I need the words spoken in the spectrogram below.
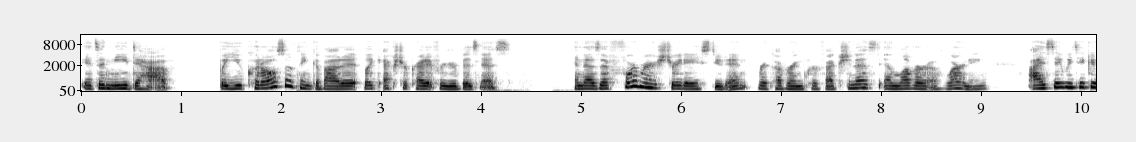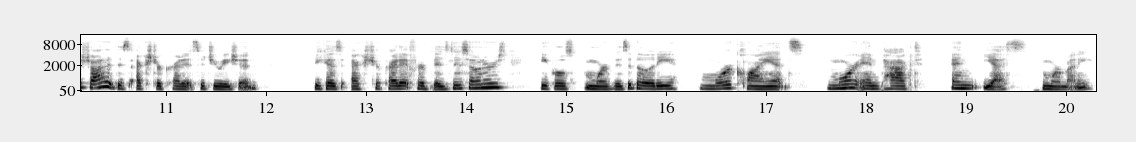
it's a need to have. But you could also think about it like extra credit for your business. And as a former straight A student, recovering perfectionist, and lover of learning, I say we take a shot at this extra credit situation because extra credit for business owners equals more visibility, more clients, more impact, and yes, more money.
